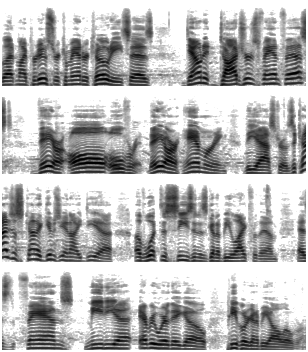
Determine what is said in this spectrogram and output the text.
but my producer, Commander Cody, says down at Dodgers Fan Fest, they are all over it. They are hammering the Astros. It kind of just kind of gives you an idea of what this season is going to be like for them as fans, media, everywhere they go, people are going to be all over them.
